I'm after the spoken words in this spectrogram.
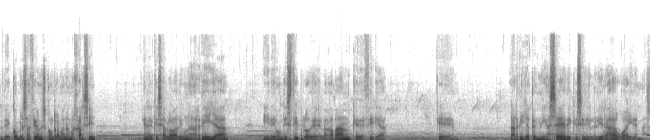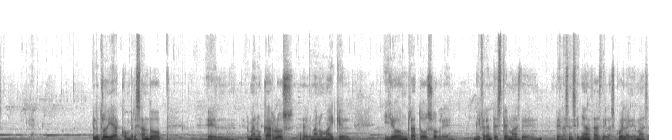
de conversaciones con Ramana Maharshi, en el que se hablaba de una ardilla y de un discípulo de Bhagavan que decía que la ardilla tenía sed y que si le diera agua y demás. El otro día, conversando el hermano Carlos, el hermano Michael y yo un rato sobre diferentes temas de, de las enseñanzas, de la escuela y demás,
